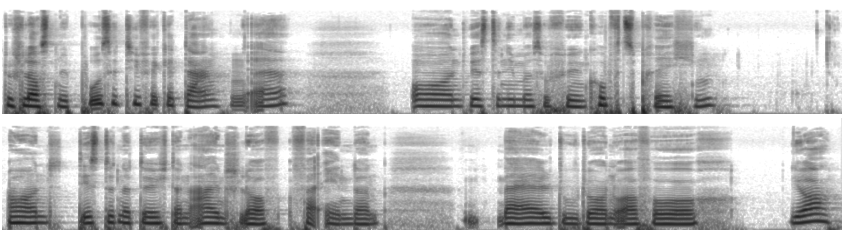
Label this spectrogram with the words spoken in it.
du schlafst mit positiven Gedanken ein und wirst dann immer so viel den Kopf brechen. Und das tut natürlich dann auch den Schlaf verändern weil du dann einfach, ja,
